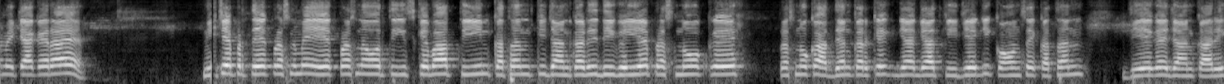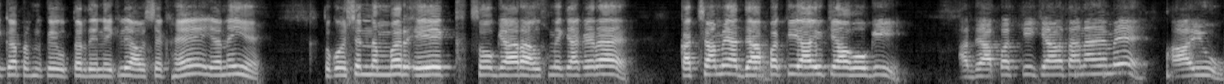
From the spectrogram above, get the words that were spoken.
में क्या कह रहा है? नीचे प्रत्येक प्रश्न में एक प्रश्न और तीस के बाद तीन कथन की जानकारी दी गई है। प्रश्नों के, प्रश्नों का अध्ययन करके यह ज्ञात कीजिए कि कौन से कथन दिए गए जानकारी का प्रश्न के उत्तर देने के लिए आवश्यक है या नहीं है? तो क्वेश्चन नंबर एक सौ ग्यारह, उसमें क्या कह रहा है? कक्षा में अध्यापक की आयु क्या होगी? अध्यापक की क्या बताना है हमें? आयु।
